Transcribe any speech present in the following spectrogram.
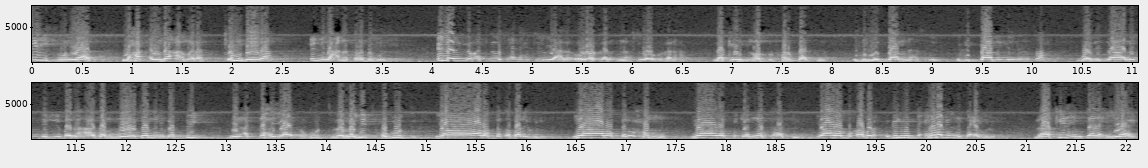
اي إياد لحق أن بقى مرة كم بيلا إلا لعنة ربهم إلا اللي قبأت نوسح نحسلوا على أوروكا نحسوها وقرها لكن رب فرضتنا يقول قدامنا أسئلة. قدام يقول صح ولذلك اللي بني آدم موت من ربي من التحيات حقود لميت حقود يا رب يقول. يا رب ارحمه. يا رب جنة آتي. يا رب قبر. يقول هنا قلنا يقول. لكن انت الحياي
